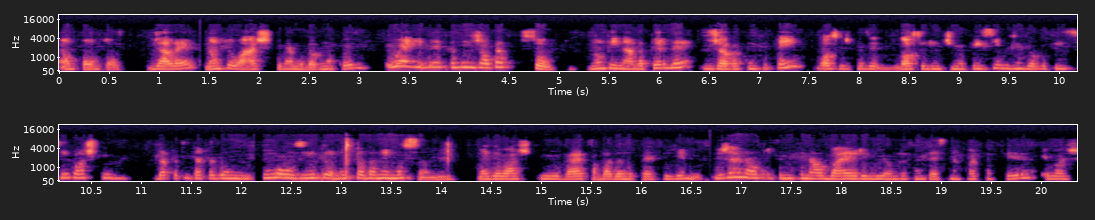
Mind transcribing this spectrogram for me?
é um ponto de alerta, não que eu acho que vai mudar alguma coisa. O RB também joga solto, não tem nada a perder, joga com o que tem, gosta de fazer, gosta de um time ofensivo, de um jogo ofensivo, acho que dá para tentar fazer um, um golzinho pelo menos para dar uma emoção, né? Mas eu acho que vai acabar dando PSG mesmo. Já na outra semifinal, Bayern e Lyon, que acontece na quarta-feira, eu acho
